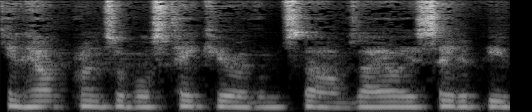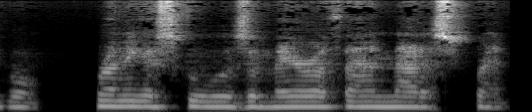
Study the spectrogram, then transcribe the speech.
can help principals take care of themselves. I always say to people, running a school is a marathon, not a sprint.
